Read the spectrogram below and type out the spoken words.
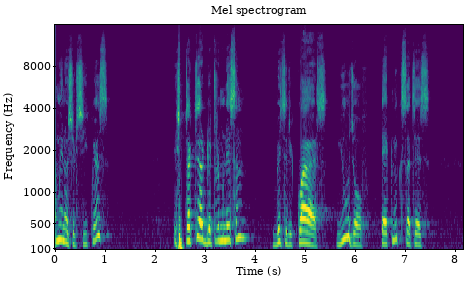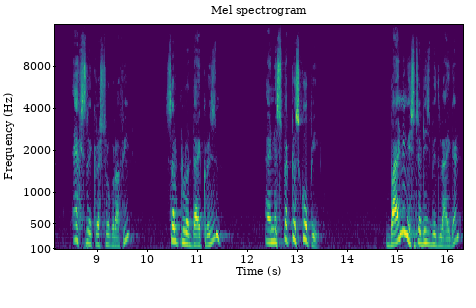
amino acid sequence, structure determination which requires use of techniques such as X-ray crystallography, circular dichroism and spectroscopy, binding studies with ligand,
